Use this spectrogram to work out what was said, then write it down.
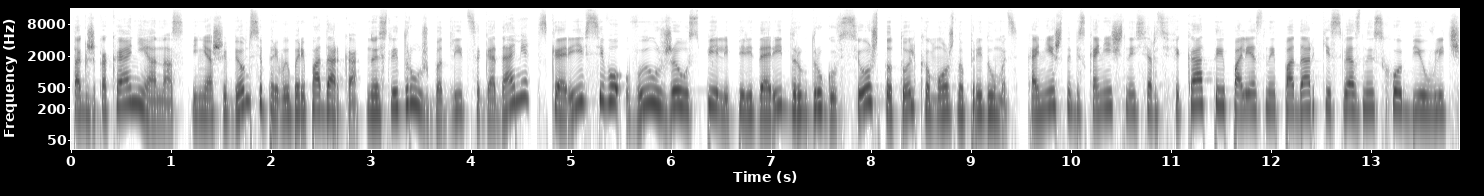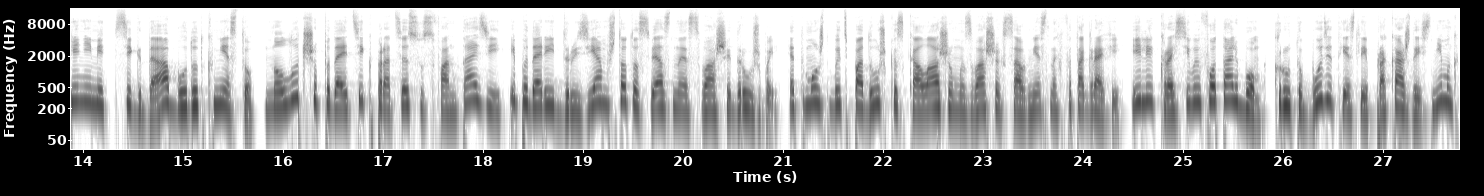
так же, как и они о нас, и не ошибемся при выборе подарка. Но если дружба длится годами, скорее всего, вы уже успели передарить друг другу все, что только можно придумать. Конечно, бесконечные сертификаты, полезные подарки, связанные с хобби и увлечениями, всегда будут к месту. Но лучше подойти к процессу с фантазией и подарить друзьям что-то связанное с вашей дружбой. Это может быть подушка с коллажем из ваших совместных фотографий или красивый фотоальбом. Круто будет, если про каждый снимок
